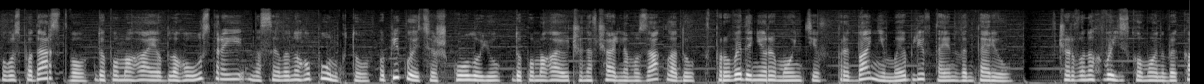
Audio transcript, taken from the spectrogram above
Господарство допомагає в благоустрої населеного пункту, опікується школою, допомагаючи навчальному закладу в проведенні ремонтів, придбанні меблів та інвентарю. В Червонохвильському НВК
